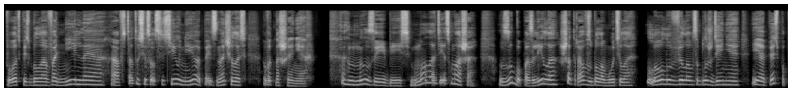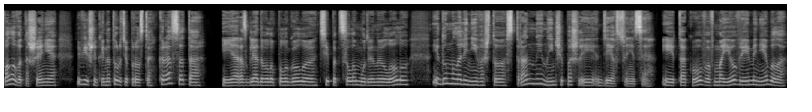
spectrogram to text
Подпись была ванильная, а в статусе соцсети у нее опять значилось «в отношениях». Ну, заебись. Молодец, Маша. Зуба позлила, шатра взбаламутила, Лолу ввела в заблуждение и опять попала в отношения. Вишенкой на торте просто. Красота. Я разглядывала полуголую, типа целомудренную Лолу и думала лениво, что странные нынче пошли девственницы. И такого в моё время не было.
